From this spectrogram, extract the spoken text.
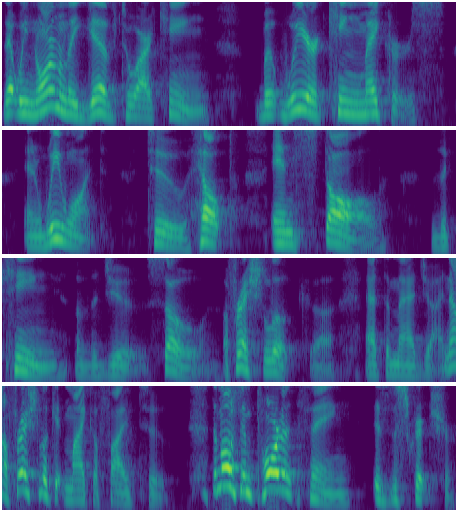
that we normally give to our king, but we are king makers and we want to help install the king of the Jews. So, a fresh look uh, at the Magi. Now, a fresh look at Micah 5 2. The most important thing is the scripture.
